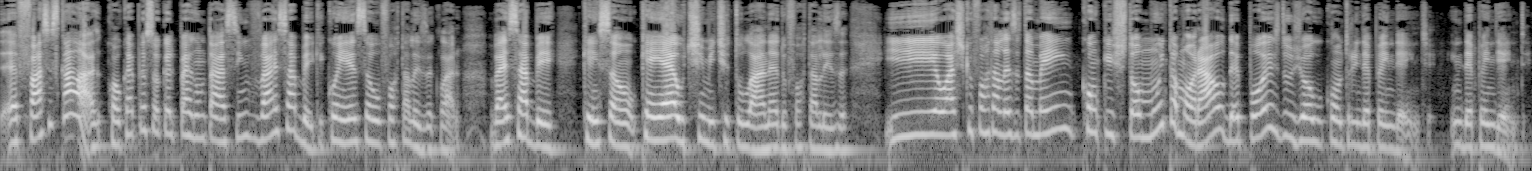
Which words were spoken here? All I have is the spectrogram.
é fácil escalar. Qualquer pessoa que ele perguntar assim vai saber, que conheça o Fortaleza, claro. Vai saber quem são, quem é o time titular, né, do Fortaleza. E eu acho que o Fortaleza também conquistou muita moral depois do jogo contra o Independente. Independente.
